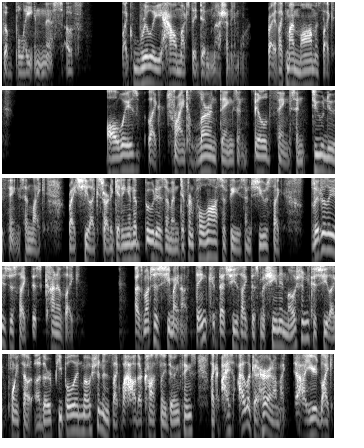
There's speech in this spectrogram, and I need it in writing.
the blatantness of like really how much they didn't mesh anymore right? Like my mom is like always like trying to learn things and build things and do new things and like right she like started getting into buddhism and different philosophies and she was like literally is just like this kind of like as much as she might not think that she's like this machine in motion because she like points out other people in motion and is like wow they're constantly doing things. Like I, I look at her and i'm like oh you're like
